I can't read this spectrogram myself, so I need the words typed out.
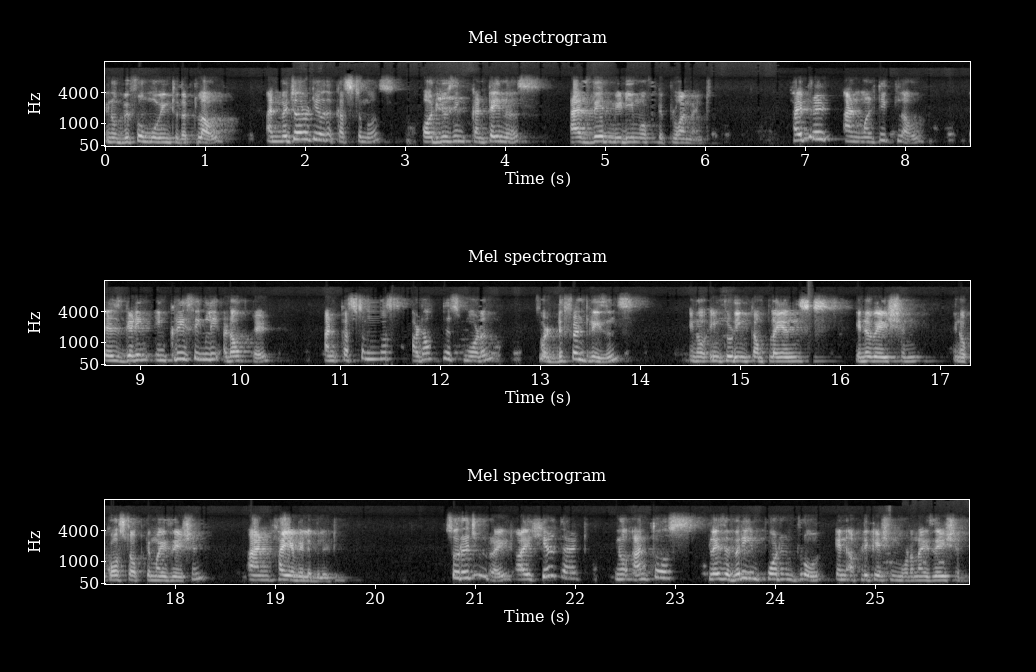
you know, before moving to the cloud, and majority of the customers are using containers as their medium of deployment. Hybrid and multi-cloud is getting increasingly adopted, and customers adopt this model for different reasons, you know, including compliance, innovation, you know, cost optimization, and high availability. So Raju, right, I hear that you know Anthos plays a very important role in application modernization.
